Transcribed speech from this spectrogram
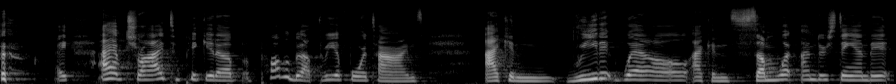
I, I have tried to pick it up probably about three or four times. I can read it well, I can somewhat understand it,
